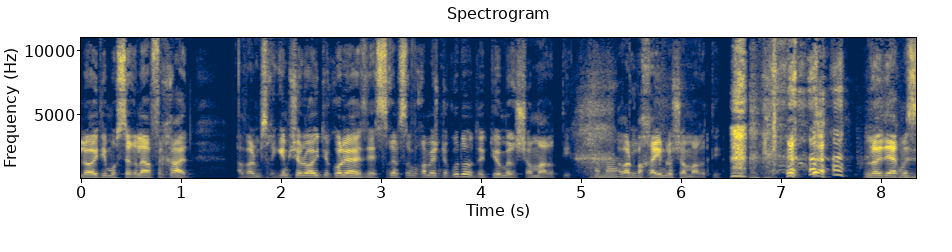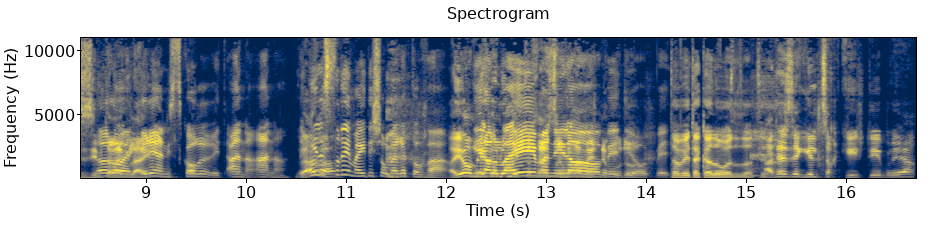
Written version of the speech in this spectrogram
לא הייתי מוסר לאף אחד. אבל משחקים שלא הייתי קולע איזה 20-25 נקודות, הייתי אומר שמרתי. שמרתי. אבל בחיים לא שמרתי. לא יודע איך מזיזים את לא, לא, הרגליים. יקירי, אני סקוררית, אנא, אנא. בגיל יאללה. 20 הייתי שומרת טובה. היום בגיל ליגה לאומית 40 עושה אני לא, 25 נקודות. בדיוק. תביא את הכדור הזאת. עד איזה גיל צחקי שתהיי בריאה?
